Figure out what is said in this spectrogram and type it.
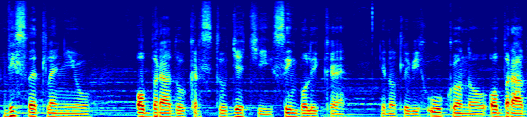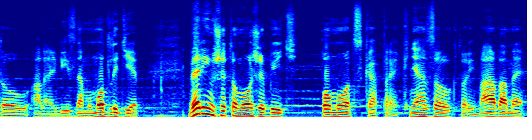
vysvetleniu obradu krstu detí, symbolike jednotlivých úkonov, obradov, ale aj významu modlitieb. Verím, že to môže byť pomôcka pre kňazov, ktorí mávame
